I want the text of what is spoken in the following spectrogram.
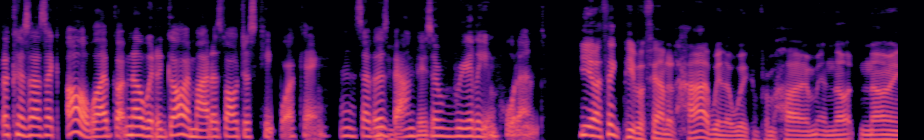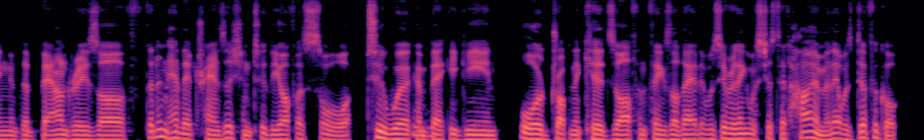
because I was like, oh, well, I've got nowhere to go. I might as well just keep working. And so those mm-hmm. boundaries are really important. Yeah, I think people found it hard when they're working from home and not knowing the boundaries of, they didn't have that transition to the office or to work mm-hmm. and back again or dropping the kids off and things like that. It was everything was just at home and that was difficult.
